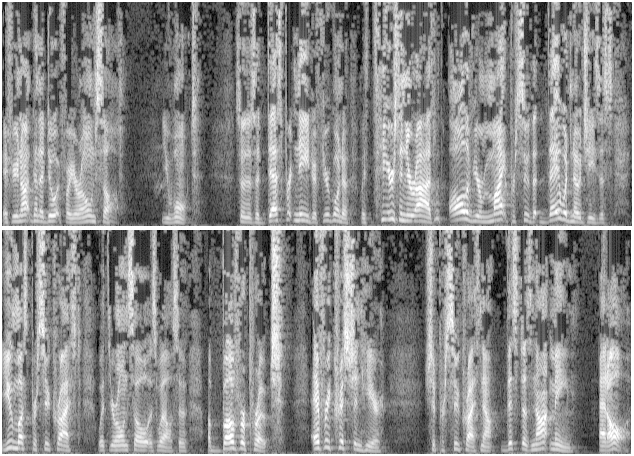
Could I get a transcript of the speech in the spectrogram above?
if you're not going to do it for your own soul? You won't. So there's a desperate need if you're going to, with tears in your eyes, with all of your might pursue that they would know Jesus, you must pursue Christ with your own soul as well. So above reproach, every Christian here should pursue Christ. Now, this does not mean at all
